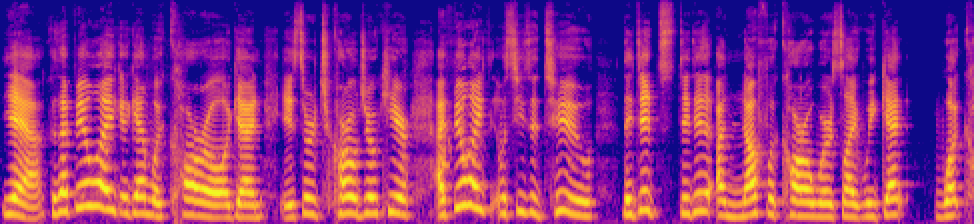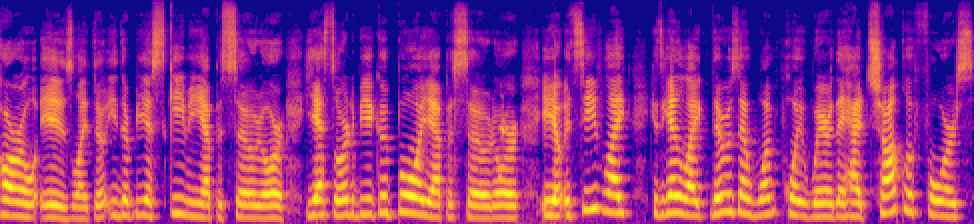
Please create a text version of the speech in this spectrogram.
Yeah, because I feel like again with Carl again is there a Carl joke here? I feel like with season two they did they did enough with Carl where it's like we get what Carl is like there'll either be a scheming episode or yes or to be a good boy episode or you know it seemed like because again like there was at one point where they had Chocolate Force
